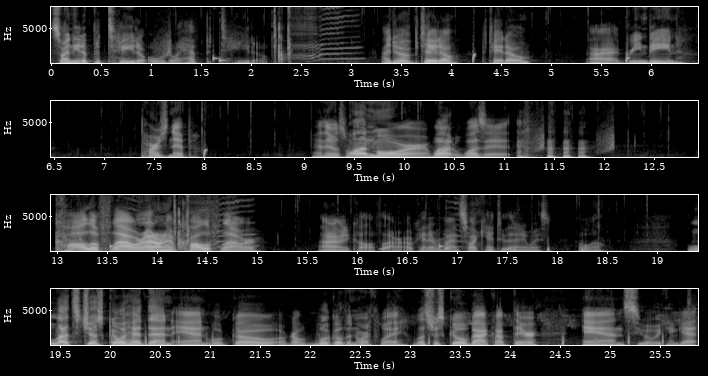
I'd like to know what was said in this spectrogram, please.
So I need a potato. Oh, do I have potato? I do have a potato. Potato, uh, green bean, parsnip, and there was one more. What was it? cauliflower. I don't have cauliflower. I don't have any cauliflower. Okay, never mind. So I can't do that anyways. Oh well. Let's just go ahead then, and we'll go. We'll go the north way. Let's just go back up there and see what we can get.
